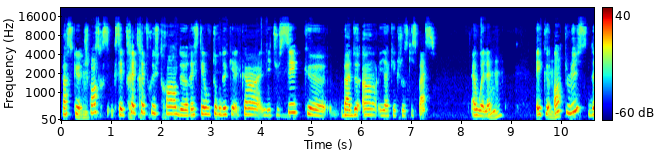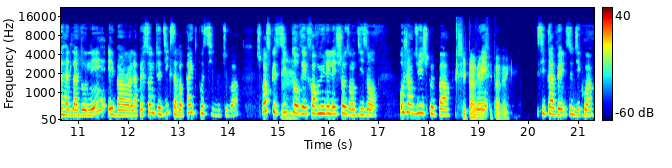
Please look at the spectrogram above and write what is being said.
Parce que Mhm. je pense que c'est très, très frustrant de rester autour de quelqu'un et tu sais que, bah, de un, il y a quelque chose qui se passe, à Wellen, Mhm. et que Mhm. en plus de de la donner, et ben, la personne te dit que ça va pas être possible, tu vois. Je pense que si mmh. tu aurais formulé les choses en disant aujourd'hui, je peux pas. Si t'avais, mais... si t'avais. Si t'avais, tu dis quoi?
